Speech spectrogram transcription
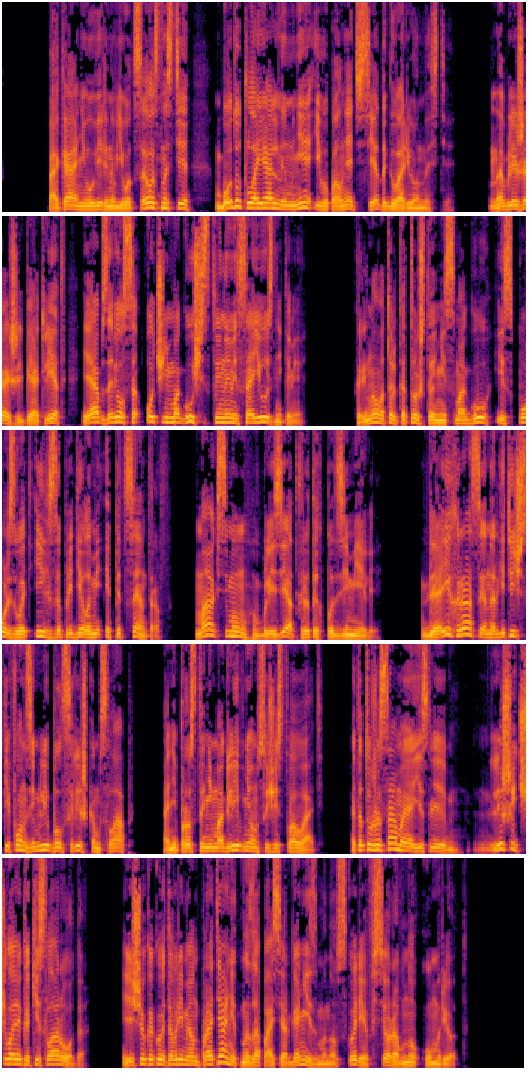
Пока они уверены в его целостности, будут лояльны мне и выполнять все договоренности. На ближайшие пять лет я обзавелся очень могущественными союзниками. Хреново только то, что я не смогу использовать их за пределами эпицентров. Максимум вблизи открытых подземелий. Для их расы энергетический фон Земли был слишком слаб. Они просто не могли в нем существовать. Это то же самое, если лишить человека кислорода. Еще какое-то время он протянет на запасе организма, но вскоре все равно умрет.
